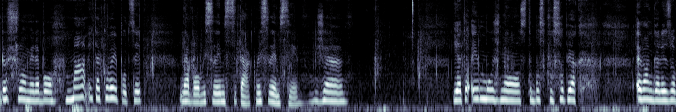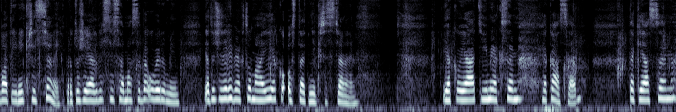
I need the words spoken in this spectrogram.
došlo mi, nebo mám i takový pocit, nebo myslím si tak, myslím si, že je to i možnost nebo způsob, jak evangelizovat jiný křesťany. Protože já když si sama sebe uvědomím, já teď nevím, jak to mají jako ostatní křesťané jako já tím, jak jsem, jaká jsem, tak já jsem uh,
